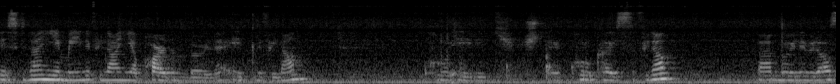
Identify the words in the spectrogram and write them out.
eskiden yemeğini filan yapardım böyle etli filan. Kuru erik, işte kuru kayısı filan. Ben böyle biraz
